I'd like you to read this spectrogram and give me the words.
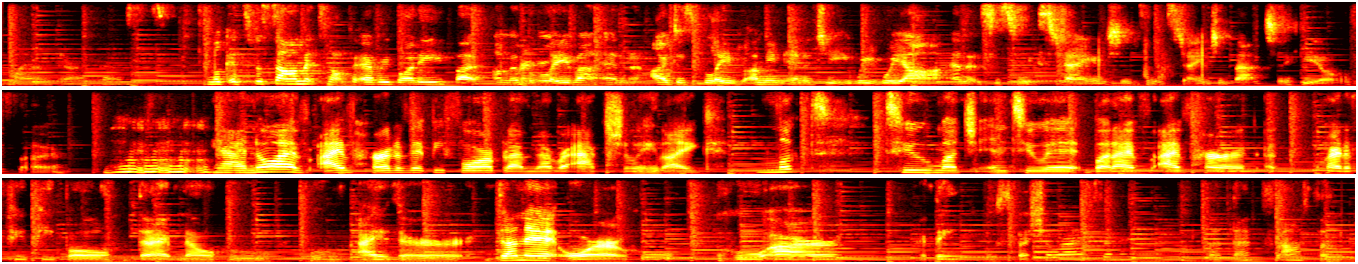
Look, it's for some, it's not for everybody, but I'm a believer and I just believe, I mean, energy, we, we are, and it's just an exchange. It's an exchange of that to heal. So. yeah, I know I've I've heard of it before, but I've never actually like looked too much into it. But I've I've heard a, quite a few people that I know who who either done it or who who are I think who specialize in it.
